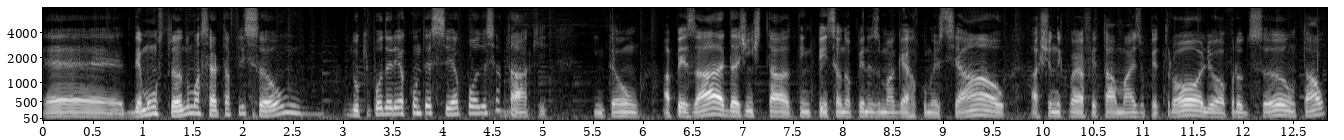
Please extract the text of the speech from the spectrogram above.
é, demonstrando uma certa aflição do que poderia acontecer após esse ataque. Então, apesar da gente estar tá pensando apenas em uma guerra comercial, achando que vai afetar mais o petróleo, a produção tal,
